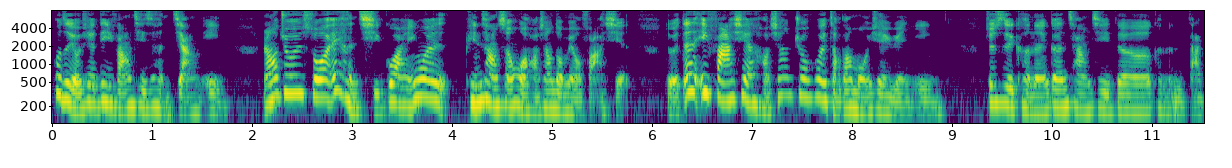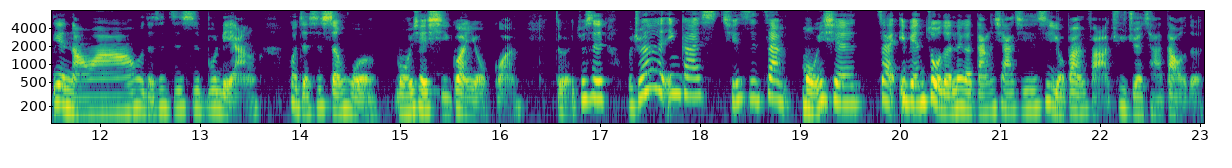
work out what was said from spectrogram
或者有些地方其实很僵硬，然后就会说，诶，很奇怪，因为平常生活好像都没有发现，对，但是一发现好像就会找到某一些原因。就是可能跟长期的可能打电脑啊，或者是姿势不良，或者是生活某一些习惯有关。对，就是我觉得应该是，其实，在某一些在一边做的那个当下，其实是有办法去觉察到的，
